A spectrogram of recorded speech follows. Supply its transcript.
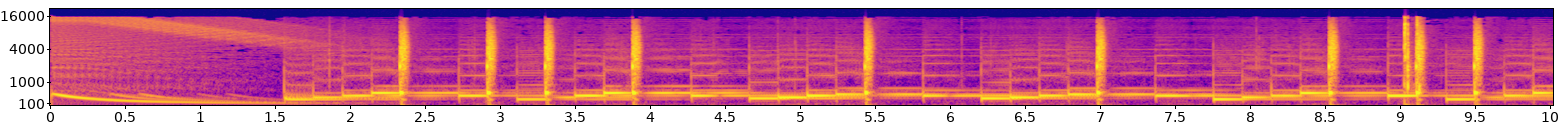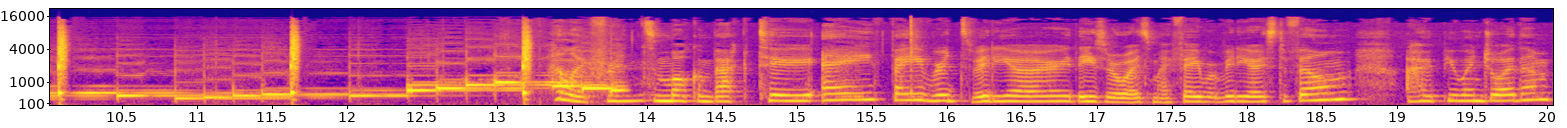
Hello friends and welcome back to a favourites video. These are always my favourite videos to film. I hope you enjoy them.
